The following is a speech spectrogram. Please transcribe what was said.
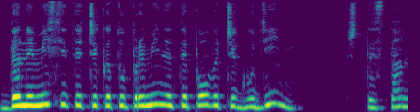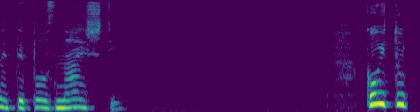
Да не мислите, че като преминете повече години, ще станете по-знаещи. Който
